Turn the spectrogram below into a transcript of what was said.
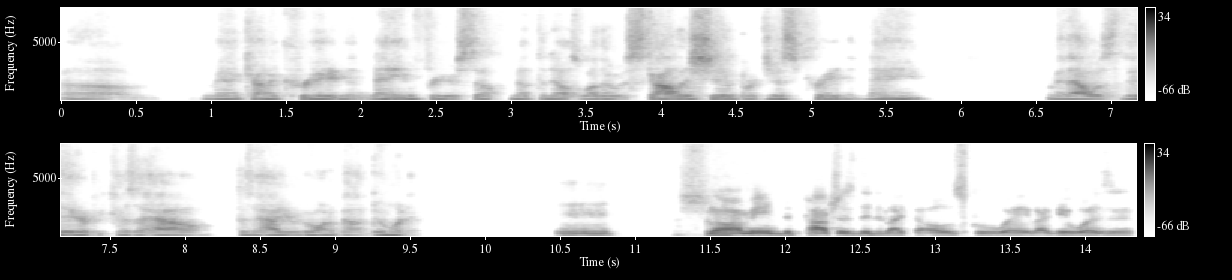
um, man, kind of creating a name for yourself, nothing else, whether it was scholarship or just creating a name. I mean, that was there because of how because of how you were going about doing it. Mm-hmm. Sure. No, I mean the just did it like the old school way. Like it wasn't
